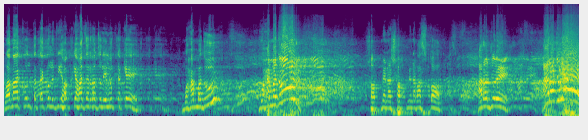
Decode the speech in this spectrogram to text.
ওয়ামা কুন তাকুল ফি হককে হাজার রাজুল, এই লোকটাকে মুহাম্মাদুর? মুহাম্মাদুর! স্বপ্নে না স্বপ্নে না বাস্তব। আরও জোরে। আরও জোরে।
